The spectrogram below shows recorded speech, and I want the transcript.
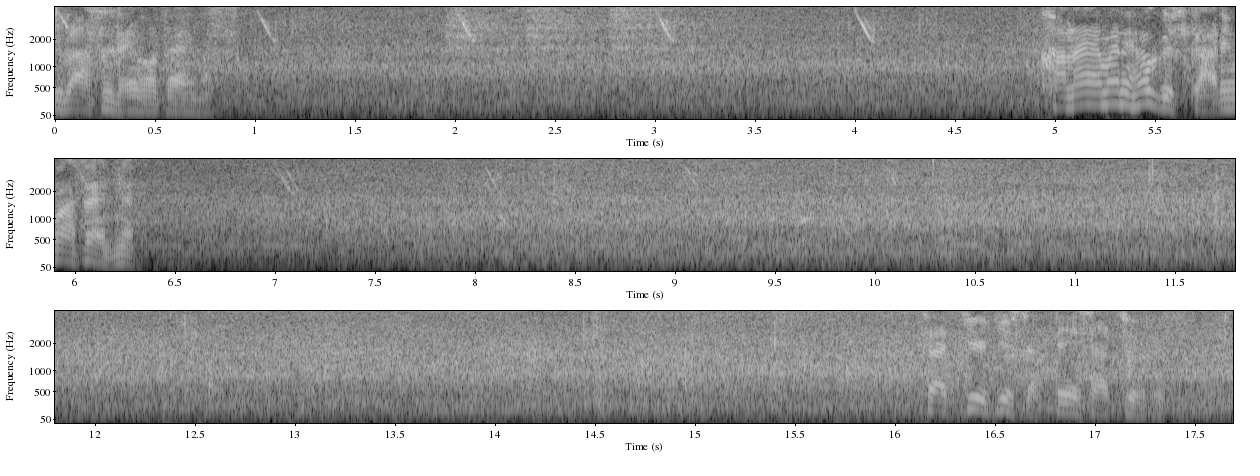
市バスでございます。金山に吹くしかありませんね。さあ救急車停車中です。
